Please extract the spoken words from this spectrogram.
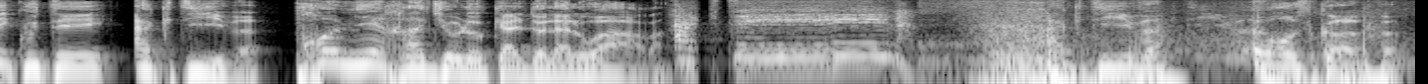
Vous écoutez Active, première radio locale de la Loire. Active. Active, Horoscope.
